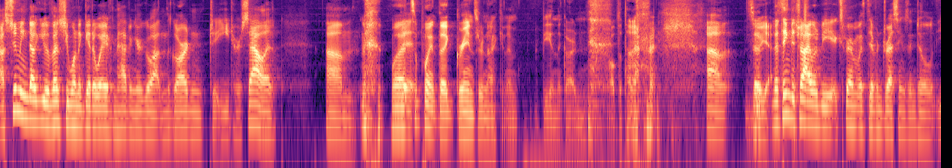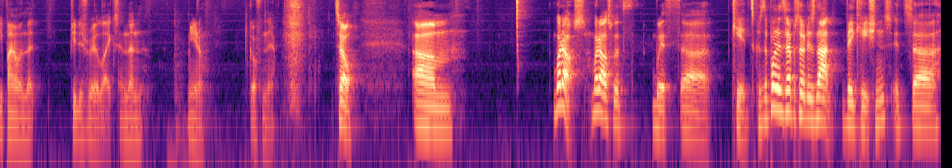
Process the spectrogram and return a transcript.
assuming Doug, you eventually want to get away from having her go out in the garden to eat her salad. Um, Well, The- it's a point that greens are not going to be in the garden all the time. Um, So, the, yes. the thing to try would be experiment with different dressings until you find one that she just really likes, and then you know go from there. So, um, what else? What else with with uh, kids? Because the point of this episode is not vacations. It's uh,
